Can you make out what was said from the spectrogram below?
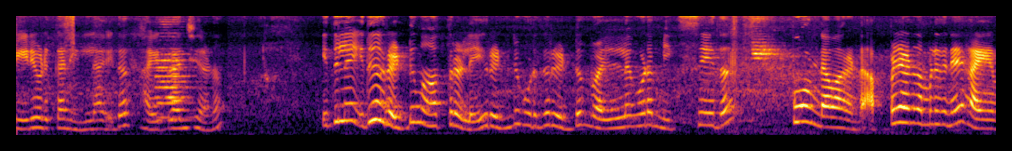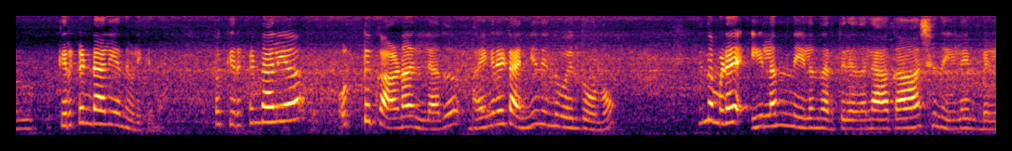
വീഡിയോ എടുക്കാനില്ല ഇത് ഹൈഡ്രാഞ്ചിയാണ്. ഇതിൽ ഇത് റെഡ് മാത്രമല്ല ഈ റെഡിന്റെ കൂടുതൽ റെഡും വെള്ളം കൂടെ മിക്സ് ചെയ്ത് പൂ ഉണ്ടാവാറുണ്ട്. അപ്പോഴാണ് നമ്മളിതിനെ കിറുക്കൻ എന്ന് വിളിക്കുന്നത്. അപ്പോൾ കിർക്കണ്ടാലിയ ഡാലിയ ഒട്ടും കാണാനില്ല. അത് ഭയങ്കരമായിട്ട് അന്യം നിന്ന് പോയെന്ന് തോന്നുന്നു. ഇത് നമ്മുടെ ഇളം നീല നിറത്തിൽ നല്ല ആകാശ നീലയും വെൾ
